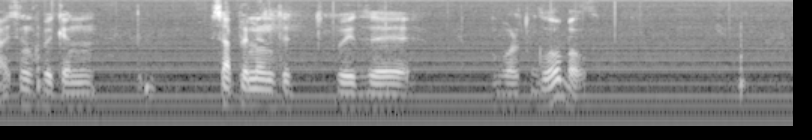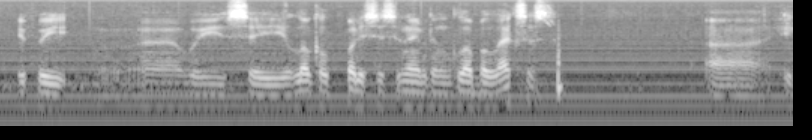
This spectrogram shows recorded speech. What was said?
I think we can supplement it with the word global. If we we say local policies enabling global access, uh, it,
